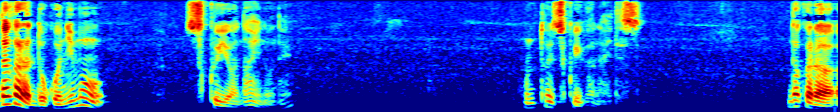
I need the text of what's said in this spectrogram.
だからどこにも救いはないのね。本当に救いがないです。だから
